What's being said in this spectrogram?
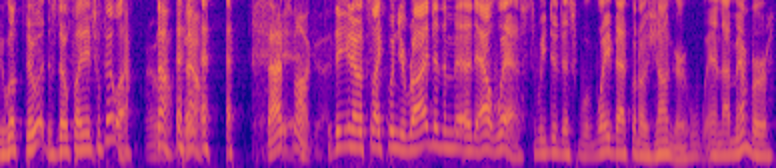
You look through it. There's no financial fill up. No, no. That's not good. You know, it's like when you're riding in the uh, out west. We did this way back when I was younger, and I remember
